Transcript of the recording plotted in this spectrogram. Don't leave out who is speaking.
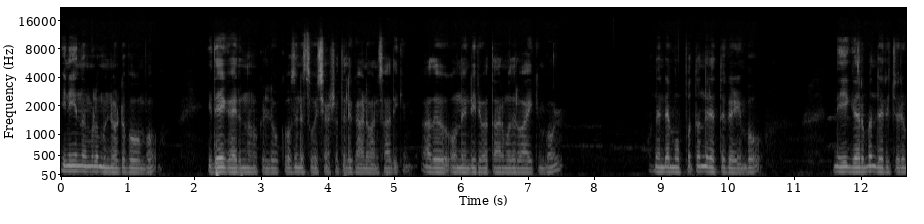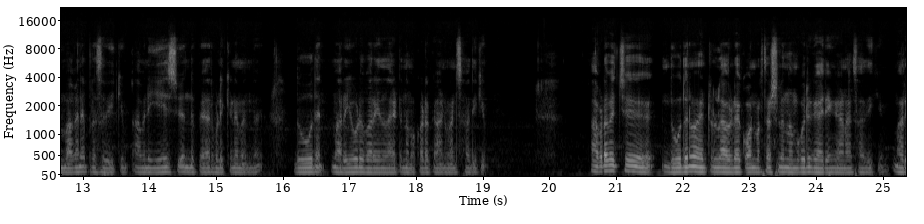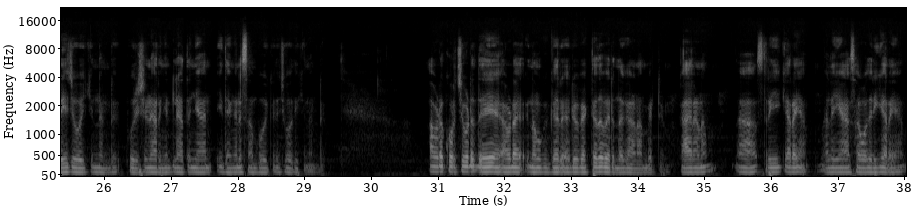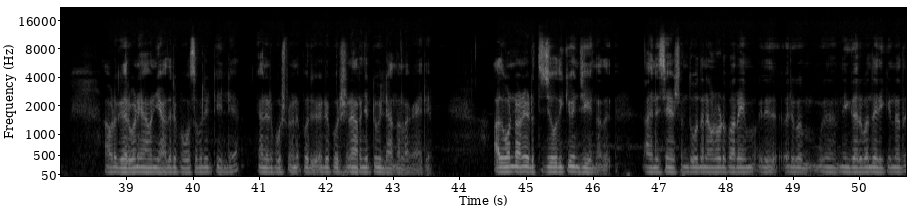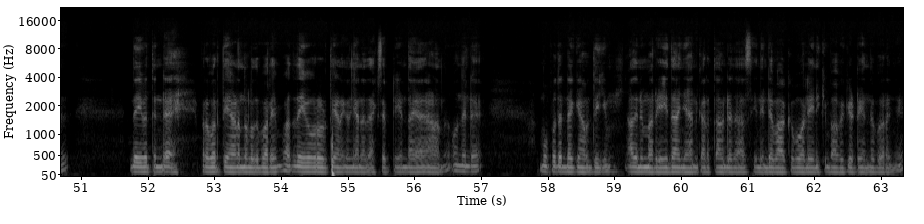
Speaker 1: ഇനിയും നമ്മൾ മുന്നോട്ട് പോകുമ്പോൾ ഇതേ കാര്യം നമുക്ക് ലൂക്കോസിന്റെ സുവിശേഷത്തിൽ കാണുവാൻ സാധിക്കും. അത് ഒന്നിന്റെ ഇരുപത്താറ് മുതൽ വായിക്കുമ്പോൾ ഒന്നിന്റെ മുപ്പത്തൊന്നിലെത്തി കഴിയുമ്പോൾ നീ ഗർഭം ധരിച്ചൊരു മകനെ പ്രസവിക്കും അവന് യേശു എന്ന് പേർ വിളിക്കണമെന്ന് ദൂതൻ മറിയോട് പറയുന്നതായിട്ട് നമുക്കവിടെ കാണുവാൻ സാധിക്കും. അവിടെ വെച്ച് ദൂതനുമായിട്ടുള്ള അവരുടെ കോൺവെർസേഷനിൽ നമുക്കൊരു കാര്യം കാണാൻ സാധിക്കും. മറിയ ചോദിക്കുന്നുണ്ട് പുരുഷനെ അറിഞ്ഞിട്ടില്ലാത്ത ഞാൻ ഇതെങ്ങനെ സംഭവിക്കുമെന്ന് ചോദിക്കുന്നുണ്ട്. അവിടെ കുറച്ചുകൂടെ ദേ അവിടെ നമുക്ക് ഒരു വ്യക്തത വരുന്നത് കാണാൻ പറ്റും. കാരണം ആ സ്ത്രീക്ക് അറിയാം അല്ലെങ്കിൽ ആ സഹോദരിക്ക് അറിയാം അവൾ ഗർഭിണിയാവാൻ യാതൊരു പോസിബിലിറ്റി ഇല്ല. ഞാനൊരു പുരുഷനെ പുരു- ഒരു പുരുഷനെ അറിഞ്ഞിട്ടുമില്ല എന്നുള്ള കാര്യം. അതുകൊണ്ടാണ് എടുത്ത് ചോദിക്കുകയും ചെയ്യുന്നത്. അതിനുശേഷം ദൂതൻ അവളോട് പറയും ഇത് ഒരു നീ ഗർഭം ധരിക്കുന്നത് ദൈവത്തിന്റെ പ്രവൃത്തിയാണെന്നുള്ളത് പറയുമ്പോൾ അത് ദൈവപ്രവൃത്തിയാണെങ്കിൽ ഞാനത് അക്സെപ്റ്റ് ചെയ്യേണ്ടതാണെന്ന് ഒന്നിന്റെ മുപ്പത്തെട്ടൊക്കെ ആകുമ്പോഴത്തേക്കും അതിനും മറിയ ഇതാ ഞാൻ കർത്താവിന്റെ ദാസി നിന്റെ വാക്ക് പോലെ എനിക്ക് ഭവിക്കട്ടെ എന്ന് പറഞ്ഞ്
